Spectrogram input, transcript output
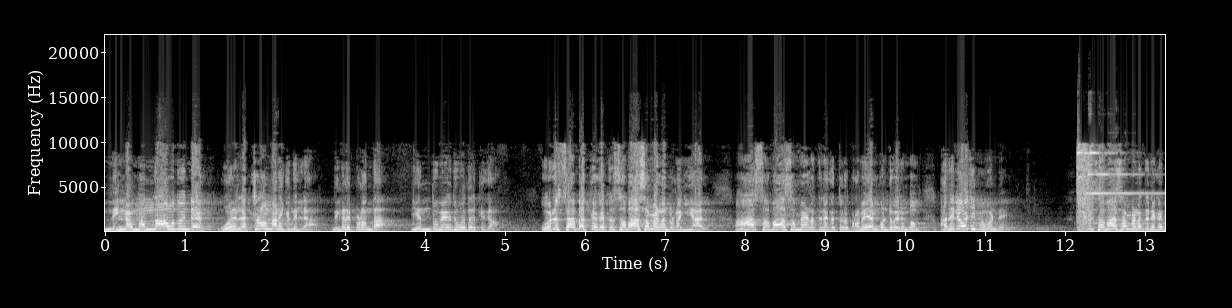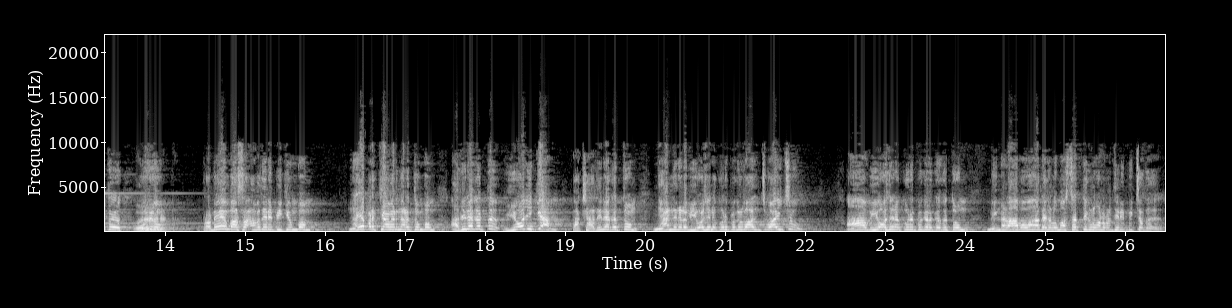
നിങ്ങൾ നന്നാവുന്നതിന്റെ ഒരു ലക്ഷണവും കാണിക്കുന്നില്ല. നിങ്ങൾ ഇപ്പോഴെന്താ എന്തുമേതും എതിർക്കുക ഒരു സഭക്കകത്ത് സഭാ സമ്മേളനം തുടങ്ങിയാൽ ആ സഭാ സമ്മേളനത്തിനകത്ത് ഒരു പ്രമേയം കൊണ്ടുവരുമ്പം അതിന് യോജിപ്പ് വേണ്ടേ? ഒരു സഭാ സമ്മേളനത്തിനകത്ത് ഒരു പ്രമേയം പാസ- അവതരിപ്പിക്കുമ്പം നയപ്രഖ്യാപനം നടത്തുമ്പം അതിനകത്ത് വിയോജിക്കാം. പക്ഷെ അതിനകത്തും ഞാൻ നിങ്ങളുടെ വിയോജന കുറിപ്പുകൾ വായിച്ചു വായിച്ചു. ആ വിയോജന കുറിപ്പുകൾക്കകത്തും നിങ്ങൾ അപവാദങ്ങളും അസത്യങ്ങളുമാണ് പ്രചരിപ്പിച്ചത്.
